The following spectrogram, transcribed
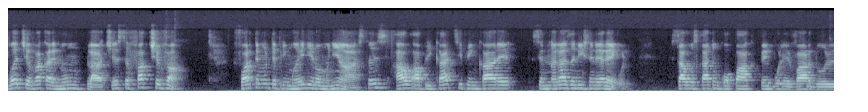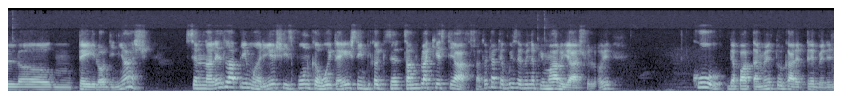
văd ceva care nu îmi place, să fac ceva. Foarte multe primării din România astăzi au aplicații prin care semnalează niște nereguli. S-a uscat un copac pe bulevardul uh, Teilor din Iași, semnalez la primărie și îi spun că uite aici se implică, s-a întâmplat chestia asta. Și atunci ar trebui să vină primarul Iașiului cu departamentul care trebuie, deci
